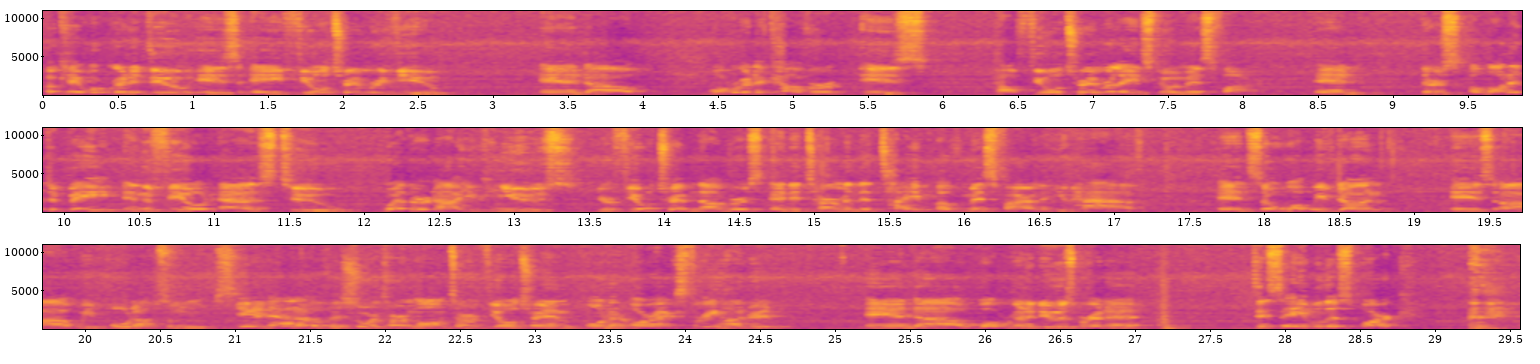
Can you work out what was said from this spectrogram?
Okay, what we're going to do is a fuel trim review, and uh, what we're going to cover is how fuel trim relates to a misfire. And there's a lot of debate in the field as to whether or not you can use your fuel trim numbers and determine the type of misfire that you have. And so what we've done is uh, we pulled up some scan data of a short-term, long-term fuel trim on an RX 300. And uh, what we're going to do is we're going to disable the spark.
